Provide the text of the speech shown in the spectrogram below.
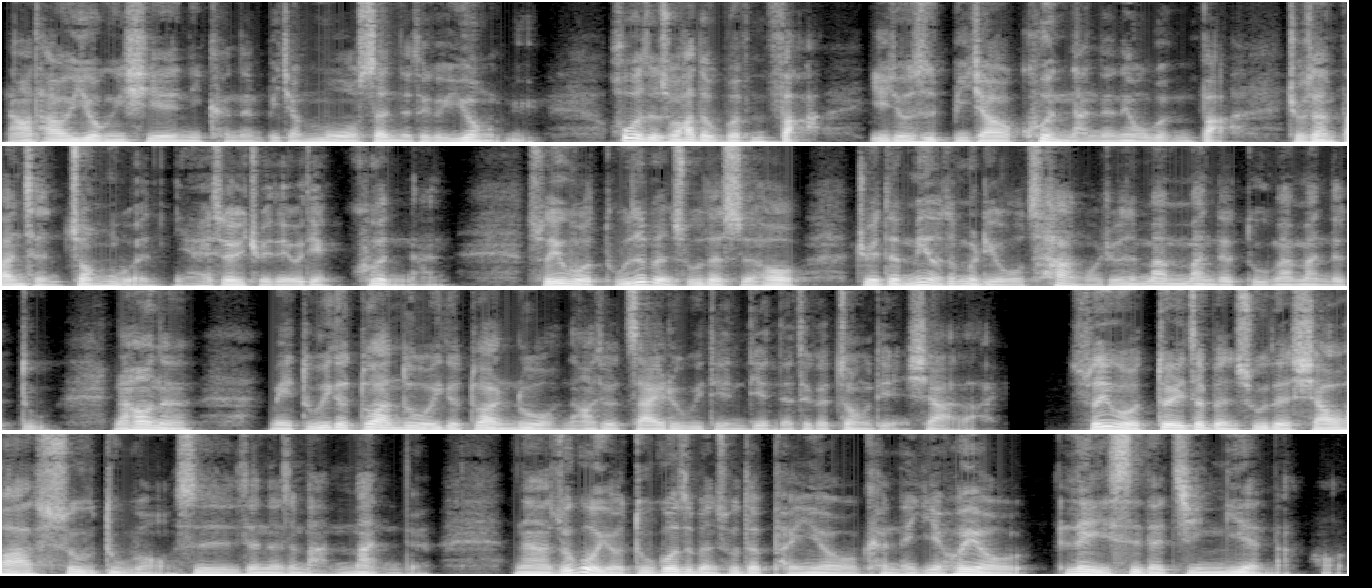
然后他会用一些你可能比较陌生的这个用语，或者说他的文法，也就是比较困难的那种文法，就算翻成中文，你还是会觉得有点困难。所以我读这本书的时候，觉得没有这么流畅，我就是慢慢的读，慢慢的读。然后呢，每读一个段落，一个段落，然后就摘录一点点的这个重点下来。所以我对这本书的消化速度哦，是真的是蛮慢的。那如果有读过这本书的朋友，可能也会有类似的经验呐。哦，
